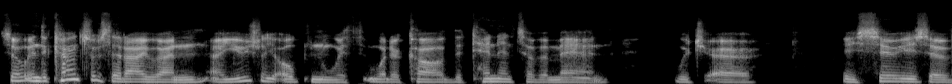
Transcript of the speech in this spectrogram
So, in the councils that I run, I usually open with what are called the tenets of a man, which are a series of,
